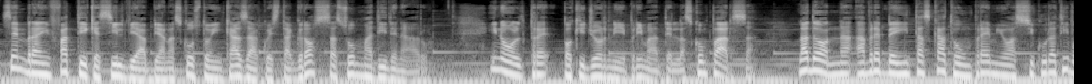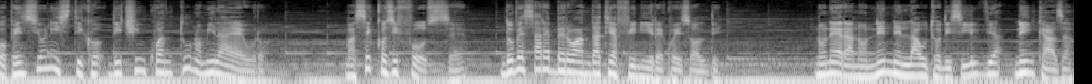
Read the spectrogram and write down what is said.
Sembra infatti che Silvia abbia nascosto in casa questa grossa somma di denaro. Inoltre, pochi giorni prima della scomparsa, la donna avrebbe intascato un premio assicurativo pensionistico di 51.000 euro. Ma se così fosse, dove sarebbero andati a finire quei soldi? Non erano né nell'auto di Silvia né in casa.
